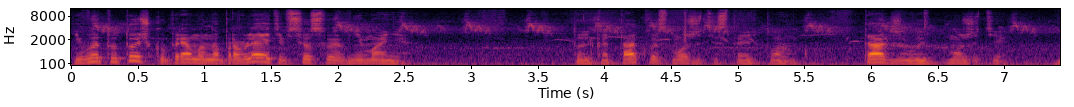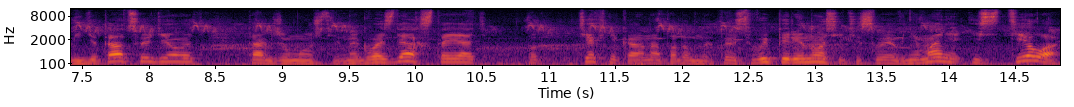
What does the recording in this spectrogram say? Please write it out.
И в эту точку прямо направляете все свое внимание. Только так вы сможете стоять планку. Также вы можете медитацию делать, также можете на гвоздях стоять. Вот техника, она подобная. То есть вы переносите свое внимание из тела,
